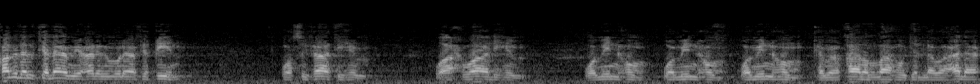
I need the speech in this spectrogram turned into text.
قبل الكلام على المنافقين وصفاتهم وأحوالهم ومنهم ومنهم ومنهم كما قال الله جل وعلا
